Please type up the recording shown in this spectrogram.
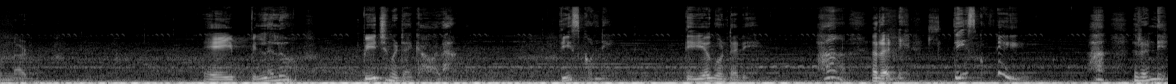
ఉన్నాడు. ఏయ్ పిల్లలు పీచు మిఠాయి కావాలా? తీసుకోండి తీయగుంటది. రండి తీసుకోండి. రండి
